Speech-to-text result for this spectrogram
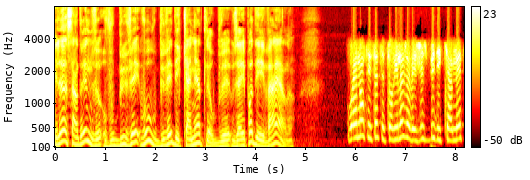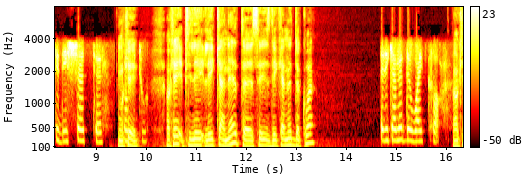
et là, Sandrine, vous, vous buvez, vous, vous buvez des canettes, là. Vous, buvez- vous avez pas des verres, là? Ouais, non, c'est ça. Cette soirée-là, j'avais juste bu des canettes et des shots. OK. tout. OK. Puis les, les canettes, euh, c'est des canettes de quoi? C'est des canettes de White Claw. OK.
